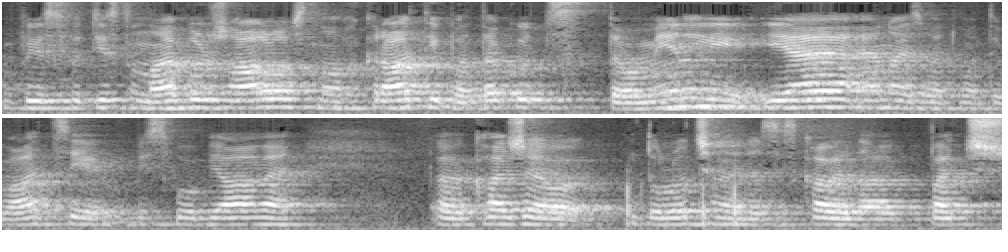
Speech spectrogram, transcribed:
v bistvu tisto najbolj žalostno, hkrati pa tako, kot ste omenili, je ena izmed motivacij v bistvu objave uh, kažejo določene raziskave, da pač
